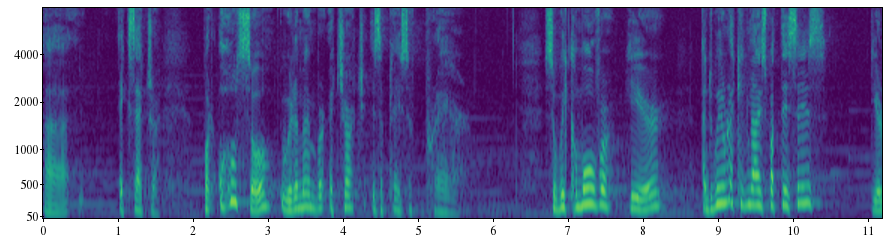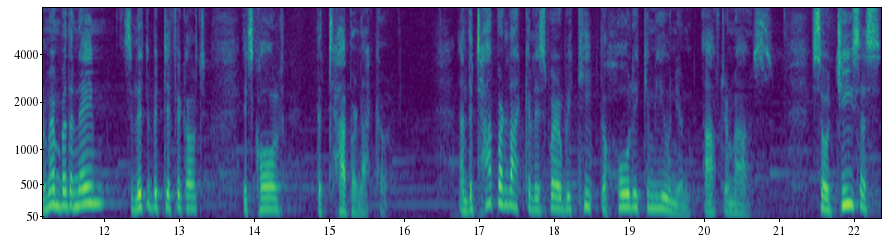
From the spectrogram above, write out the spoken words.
uh, etc. But also, we remember a church is a place of prayer. So we come over here and we recognize what this is. Do you remember the name? It's a little bit difficult. It's called the tabernacle. And the tabernacle is where we keep the Holy Communion after Mass. So Jesus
